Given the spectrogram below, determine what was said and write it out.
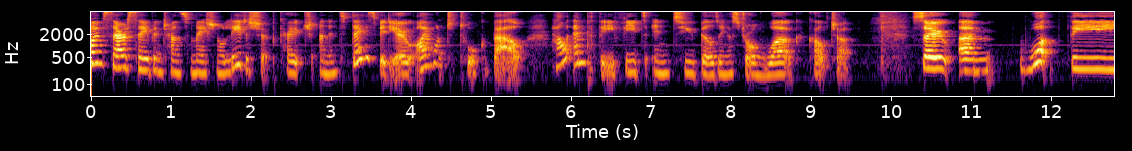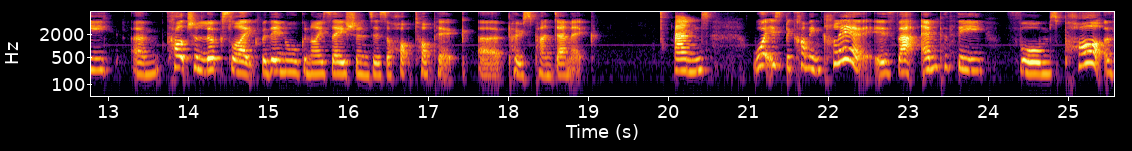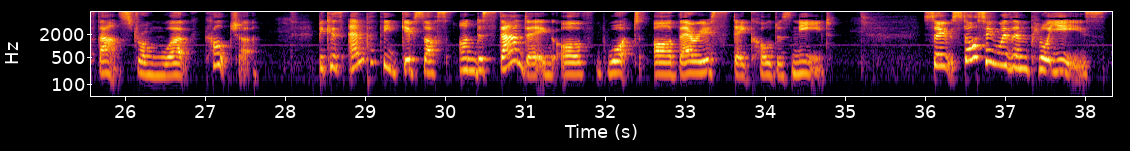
I'm Sara Sabin, Transformational Leadership Coach, and in today's video, I want to talk about how empathy feeds into building a strong work culture. So, um, what the um, culture looks like within organizations is a hot topic uh, post pandemic. And what is becoming clear is that empathy forms part of that strong work culture because empathy gives us understanding of what our various stakeholders need. So, starting with employees,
